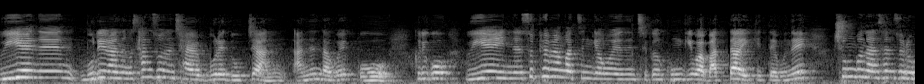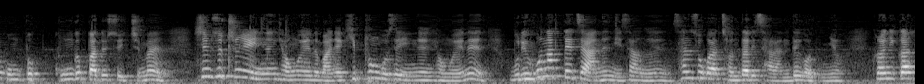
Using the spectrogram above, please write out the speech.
위에는 물이라는 건 산소는 잘 물에 녹지 않, 않는다고 했고 그리고 위에 있는 수표면 같은 경우에는 지금 공기와 맞닿아 있기 때문에 충분한 산소를 공급, 공급받을 수 있지만 심수층에 있는 경우에는 만약 깊은 곳에 있는 경우에는 물이 혼합되지 않은 이상은 산소가 전달이 잘 안 되거든요. 그러니까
